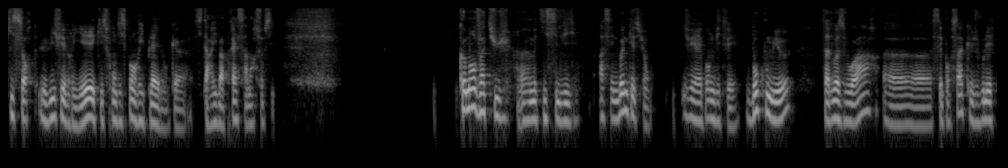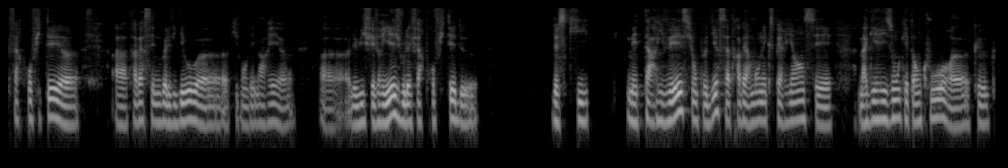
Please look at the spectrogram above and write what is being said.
qui sortent le 8 février et qui seront dispo en replay. Donc euh, si tu arrives après, ça marche aussi. Comment vas-tu, euh, Sylvie? Ah, c'est une bonne question. Je vais y répondre vite fait. Beaucoup mieux. Ça doit se voir. Euh, c'est pour ça que je voulais faire profiter euh, à travers ces nouvelles vidéos qui vont démarrer le 8 février. Je voulais faire profiter de, ce qui m'est arrivé, si on peut dire. C'est à travers mon expérience et ma guérison qui est en cours que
